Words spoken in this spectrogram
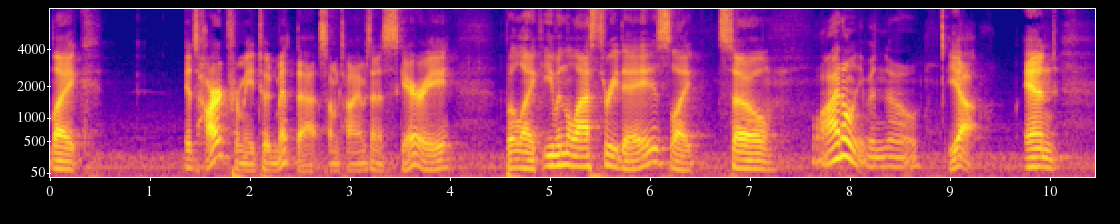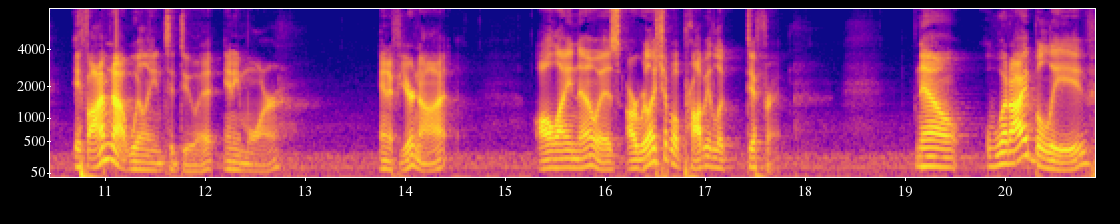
Like, it's hard for me to admit that sometimes, and it's scary. But, like, even the last three days, like, so Well, I don't even know. yeah. And if I'm not willing to do it anymore, and if you're not, all I know is our relationship will probably look different. Now, what I believe,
